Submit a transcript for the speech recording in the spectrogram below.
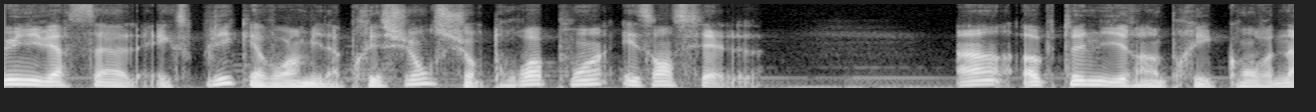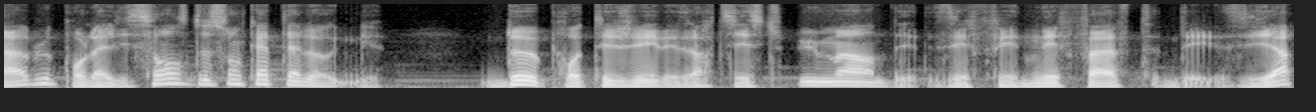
Universal explique avoir mis la pression sur trois points essentiels. 1. Obtenir un prix convenable pour la licence de son catalogue. 2. Protéger les artistes humains des effets néfastes des IA.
